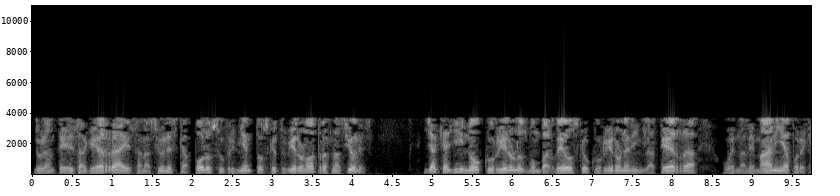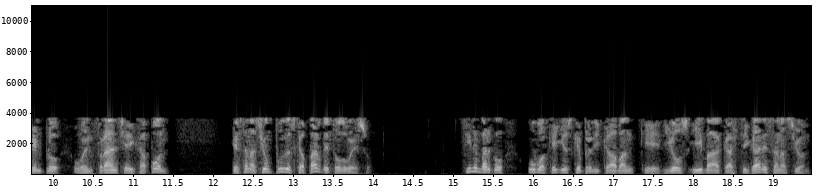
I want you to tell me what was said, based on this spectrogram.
Durante esa guerra, esa nación escapó los sufrimientos que tuvieron otras naciones, ya que allí no ocurrieron los bombardeos que ocurrieron en Inglaterra o en Alemania, por ejemplo, o en Francia y Japón. Esa nación pudo escapar de todo eso. Sin embargo, hubo aquellos que predicaban que Dios iba a castigar esa nación.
